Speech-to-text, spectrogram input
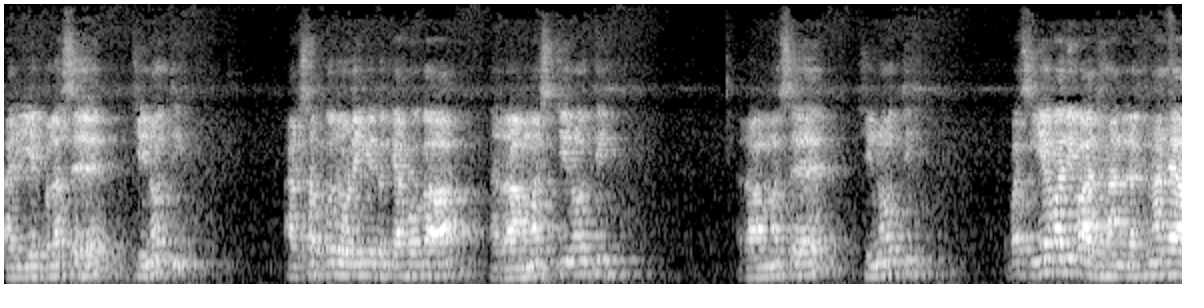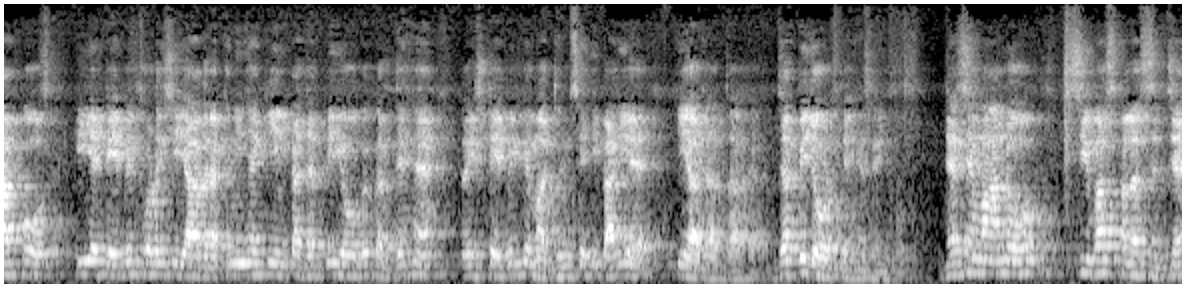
और ये प्लस चिनौती। और सबको जोड़ेंगे तो क्या होगा? रामस चिनौती। रामस चिनौती। बस ये वाली बात ध्यान रखना है आपको कि ये टेबल थोड़ी सी याद रखनी है कि इनका जब भी योग करते हैं तो इस टेबल के माध्यम से ही कार्य किया जाता है। जब भी जोड़ते हैं तो इनको जैसे मान लो, शिवस प्लस च।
